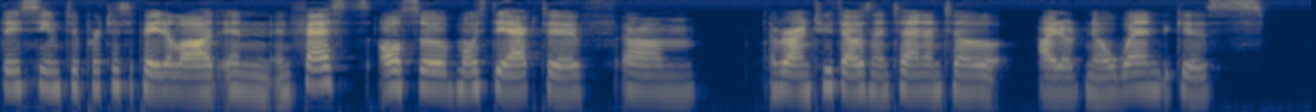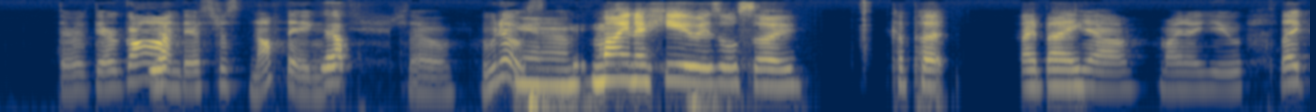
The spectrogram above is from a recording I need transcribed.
they seem to participate a lot in in fests. Also mostly active um around 2010 until I don't know when because they're they're gone. There's just nothing. Yep. So who knows? Yeah. Minor Hugh is also kaput. Bye bye. Yeah, minor U. Like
